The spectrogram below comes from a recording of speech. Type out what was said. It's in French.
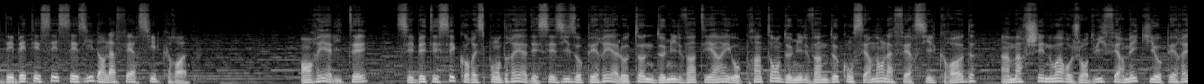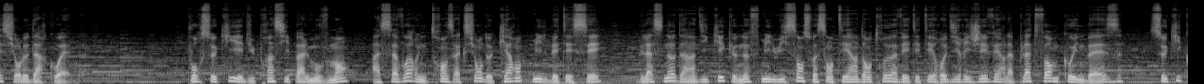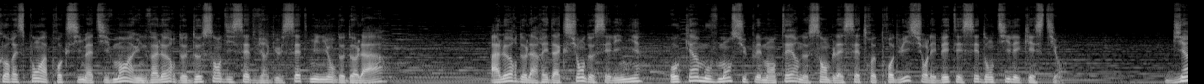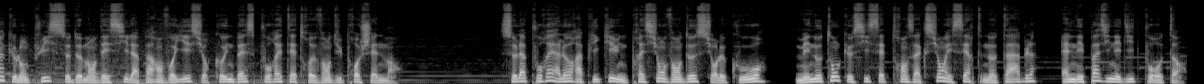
Des BTC saisis dans l'affaire Silk Road. En réalité, ces BTC correspondraient à des saisies opérées à l'automne 2021 et au printemps 2022 concernant l'affaire Silk Road, un marché noir aujourd'hui fermé qui opérait sur le dark web. Pour ce qui est du principal mouvement, à savoir une transaction de 40 000 BTC, Glassnode a indiqué que 9861 d'entre eux avaient été redirigés vers la plateforme Coinbase, ce qui correspond approximativement à une valeur de 217,7 millions de dollars. À l'heure de la rédaction de ces lignes, aucun mouvement supplémentaire ne semblait s'être produit sur les BTC dont il est question. Bien que l'on puisse se demander si la part envoyée sur Coinbase pourrait être vendue prochainement. Cela pourrait alors appliquer une pression vendeuse sur le cours, mais notons que si cette transaction est certes notable, elle n'est pas inédite pour autant.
